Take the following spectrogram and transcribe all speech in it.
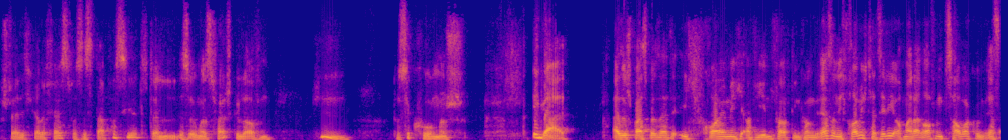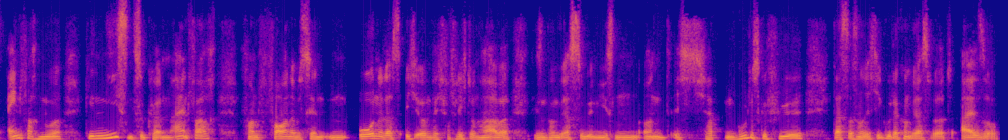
stelle ich gerade fest. Was ist da passiert? Da ist irgendwas falsch gelaufen. Hm, das ist ja komisch. Egal. Also Spaß beiseite. Ich freue mich auf jeden Fall auf den Kongress und ich freue mich tatsächlich auch mal darauf, einen Zauberkongress einfach nur genießen zu können. Einfach von vorne bis hinten, ohne dass ich irgendwelche Verpflichtungen habe, diesen Kongress zu genießen. Und ich habe ein gutes Gefühl, dass das ein richtig guter Kongress wird. Also,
